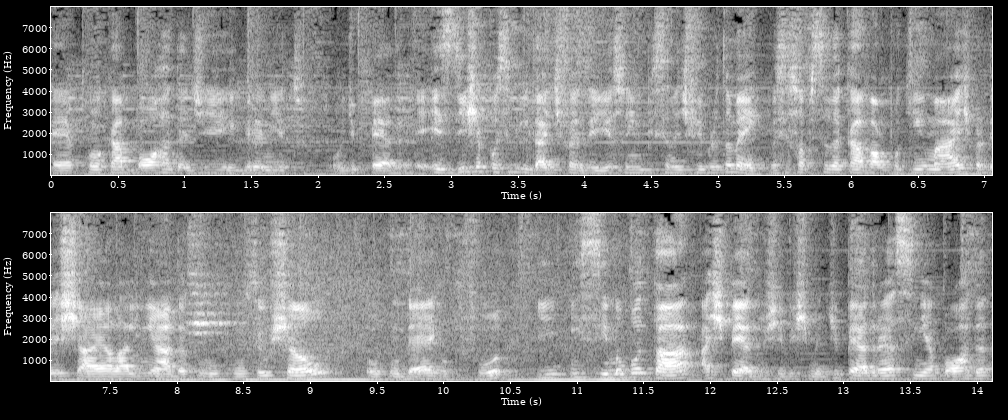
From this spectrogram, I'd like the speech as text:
é, colocar borda de granito ou de pedra. Existe a possibilidade de fazer isso em piscina de fibra também. Você só precisa cavar um pouquinho mais para deixar ela alinhada com o seu chão, ou com deck, ou o que for, e em cima botar as pedras, revestimento de pedra, é assim a borda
